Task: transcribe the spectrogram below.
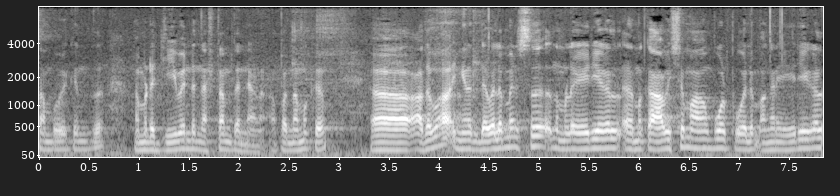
സംഭവിക്കുന്നത് നമ്മുടെ ജീവന്റെ നഷ്ടം തന്നെയാണ്. അപ്പം നമുക്ക് അഥവാ ഇങ്ങനെ ഡെവലപ്മെന്റ്സ് നമ്മൾ ഏരിയകൾ നമുക്ക് ആവശ്യമാകുമ്പോൾ പോലും അങ്ങനെ ഏരിയകൾ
